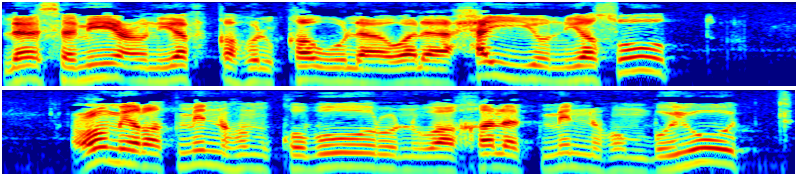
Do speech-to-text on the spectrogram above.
لا سميع يفقه القول ولا حي يصوت. عمرت منهم قبور وخلت منهم بيوت.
